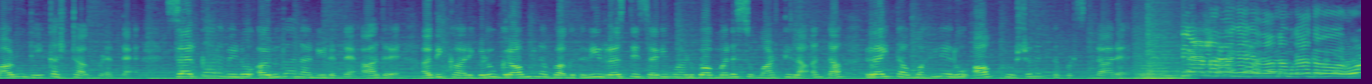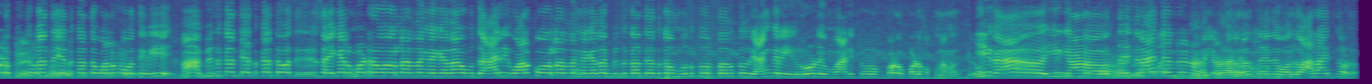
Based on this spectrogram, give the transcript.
ಮಾಡುವುದೇ ಕಷ್ಟ ಆಗ್ಬಿಡುತ್ತೆ. ಸರ್ಕಾರವೇನೋ ಅನುದಾನ ನೀಡುತ್ತೆ, ಆದ್ರೆ ಅಧಿಕಾರಿಗಳು ಗ್ರಾಮೀಣ ಭಾಗದಲ್ಲಿ ರಸ್ತೆ ಸರಿ ಮಾಡುವ ಮನಸ್ಸು ಮಾಡ್ತಿಲ್ಲ ಅಂತ ರೈತ ಮಹಿಳೆಯರು ಆಕ್ರೋಶ ವ್ಯಕ್ತಪಡಿಸಿದ್ದಾರೆ. ರೋಡ್ ಎದ್ಕಂತ ಹೊಲಕ್ ಹೋಗ್ತೀವಿ. ಎದ್ಕಂತ ಸೈಕಲ್ ಮೋಟ್ರ್ ಹೋಗ್ಲಾರ್ದಂಗ ಆಗ್ಯದ ದಾರಿ ಹೊಲಕ್ ಹೋಗ್ಲಾರ್ದಂಗ ಆಗ್ಯದ, ಬಿದ್ಕಂತ ಎದ್ಕ ಮುದುಕರ್ ಹೆಂಗ್ರಿ ರೋಡ್ ಮಾಡಿ ಕೊಡ್- ಕೊಡ್- ಕೊಡ್ಬೇಕು ನಮಗೆ? ಈಗ ಈಗ ಹದಿನೈದು ದಿನ ಆಯ್ತೇನ್ರಿ ನೋಡಿ ಒಂದು ವಾರ ಆಯ್ತು ನೋಡ್ರಿ.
